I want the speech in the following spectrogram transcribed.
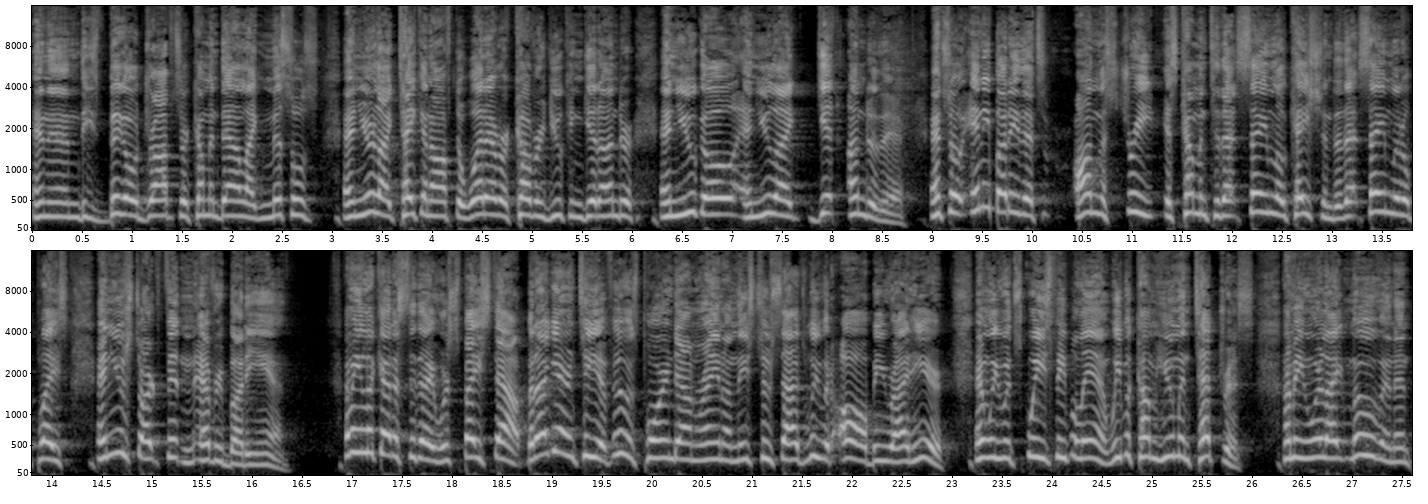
and then these big old drops are coming down like missiles and you're like taking off to whatever cover you can get under and you go and you like get under there. And so anybody that's on the street is coming to that same location, to that same little place, and you start fitting everybody in. I mean, look at us today. We're spaced out. But I guarantee you, if it was pouring down rain on these two sides, we would all be right here and we would squeeze people in. We become human Tetris. I mean, we're like moving and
